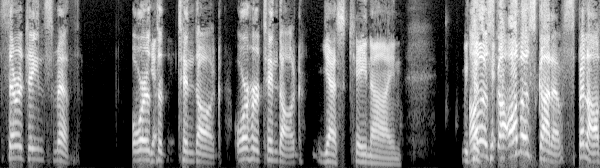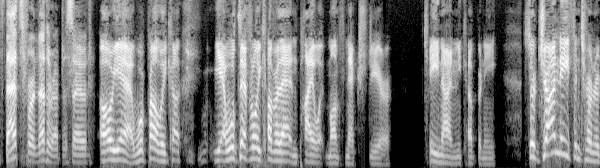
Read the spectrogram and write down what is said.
Sarah Jane Smith. Or Yeah. the Tin Dog. Or her Tin Dog. Yes, K9. Because Almost K- got almost got a spin-off. That's for another episode. Oh yeah, we'll probably co- yeah, we'll definitely cover that in pilot month next year. K9 and Company. So John Nathan Turner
